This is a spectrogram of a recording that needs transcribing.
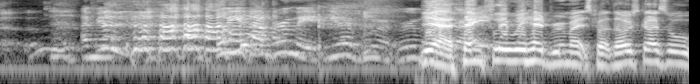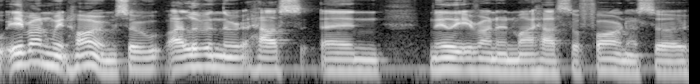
uh, I mean, well, you have roommate. You have room- roommates. Yeah, right? thankfully we had roommates, but those guys all everyone went home. So I live in the house, and nearly everyone in my house are foreigners. So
